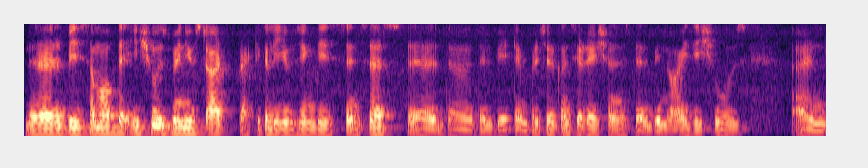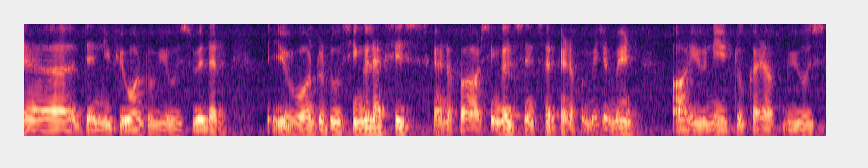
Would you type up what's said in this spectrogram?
There will be some of the issues when you start practically using these sensors. The, the, there will be temperature considerations there will be noise issues and uh, then if you want to use whether you want to do single axis kind of a, or single sensor kind of a measurement or you need to kind of use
